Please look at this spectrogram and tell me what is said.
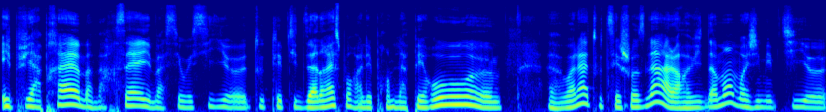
Et puis après, bah, Marseille, bah, c'est aussi euh, toutes les petites adresses pour aller prendre l'apéro. Euh, voilà, toutes ces choses-là. Alors évidemment, moi j'ai mes petits, euh,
